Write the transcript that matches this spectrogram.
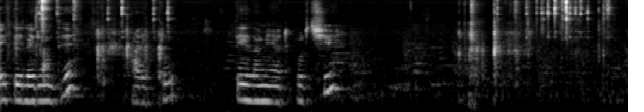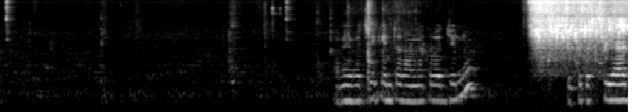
এই তেলের মধ্যে আর একটু তেল আমি অ্যাড করছি। আমি এবার চিকেনটা রান্না করার জন্য কিছুটা পেঁয়াজ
